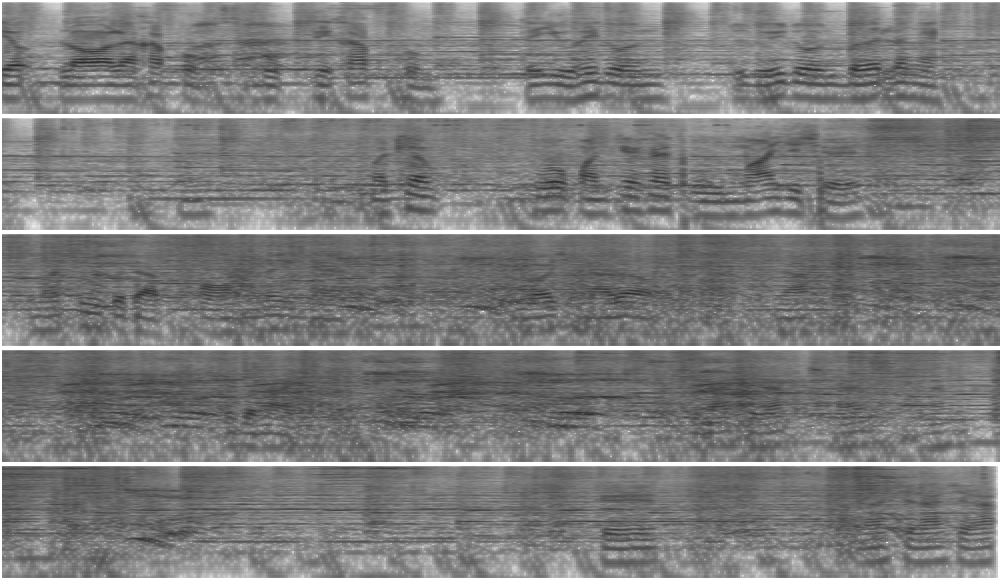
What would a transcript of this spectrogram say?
เดี๋ยวรอแล้วครับผมบุกสิครับผมจะอยู่ให้โดนจะอยู่ให้โดนเบิร์ดแล้วไงมันแค่พวกมันแค่แค่ถือไม้เฉยๆมาสู้กระดาบทองได้ไงร้อยชนะแล้วนะก็จะได้ชนะชนะชนะชนะโอเคชนะชนะชนะ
